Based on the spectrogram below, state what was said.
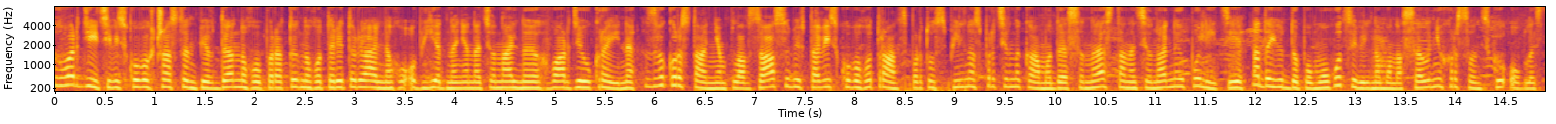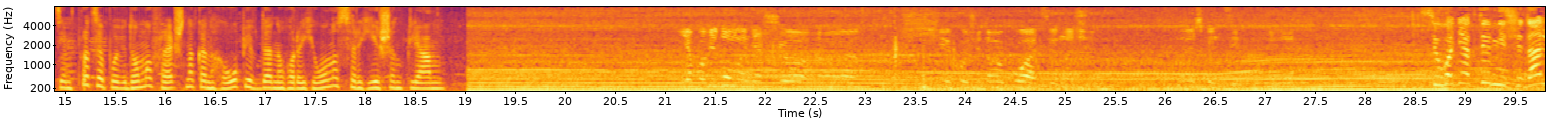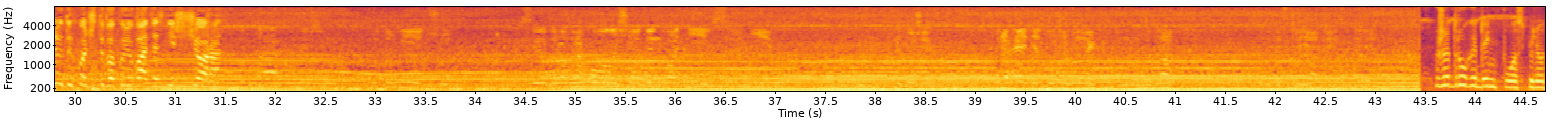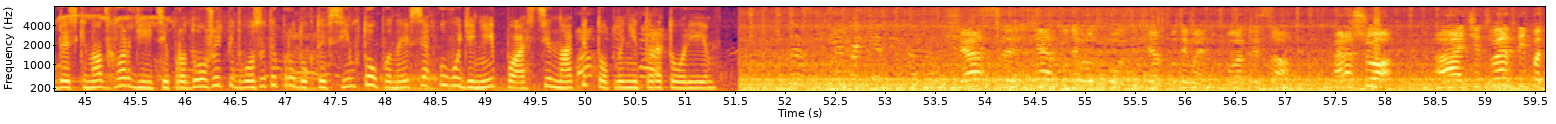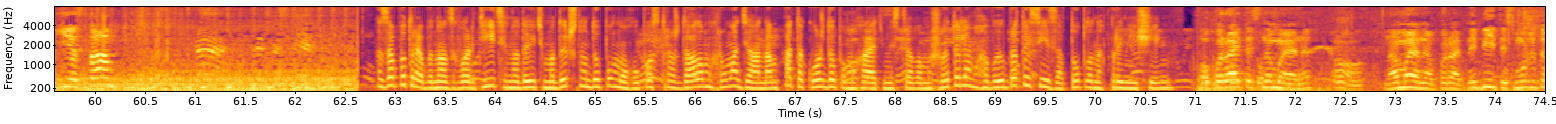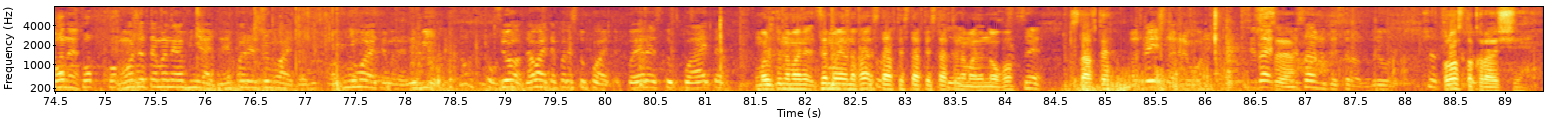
Гвардійці військових частин Південного оперативного територіального об'єднання Національної гвардії України з використанням плавзасобів та військового транспорту спільно з працівниками ДСНС та Національної поліції надають допомогу цивільному населенню Херсонської області. Про це повідомив речник НГУ Південного регіону Сергій Шенклян. Є повідомлення, що е, ще хочуть евакуацію наші Сьогодні активніші, да? Люди хочуть евакуюватись, ніж вчора. так, розуміють, що всі розраховували, що один-два дні і все. Ні. Це дуже трагедія дуже велика, тому вода буде стояти і стояти. Вже другий день поспіль одеські нацгвардійці продовжують підвозити продукти всім, хто опинився у водяній пастці на підтопленій території. Зараз, будем будемо сейчас будем это, по адресам. Хорошо. А четвертий під'їзд там? За потреби нацгвардійці надають медичну допомогу постраждалим громадянам, а також допомагають місцевим жителям вибратися із затоплених приміщень. Опирайтесь на мене. На мене опирайте. Не бійтесь, можете мене можете мене обняти, не переживайте. Обнімайте мене, не бійтесь. Все, давайте переступайте. Переступайте. Можете на мене. Це моя нога. Ставте, ставте, ставте на мене ногу. Все. Ставте. Отлично, Григорій. Сідайте, Все. присаджуйтесь одразу, Григорій. Просто краще.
